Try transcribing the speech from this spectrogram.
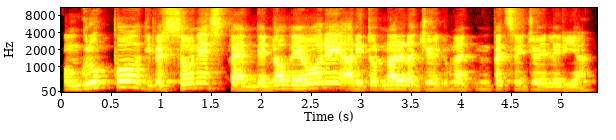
Un gruppo di persone spende nove ore a ritornare gioie- una- un pezzo di gioielleria.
